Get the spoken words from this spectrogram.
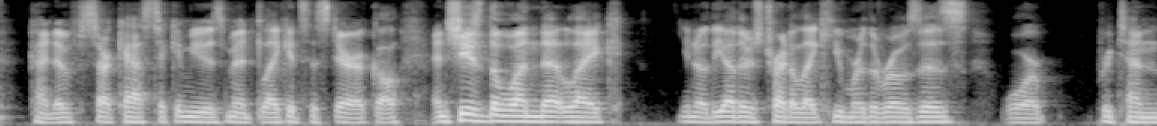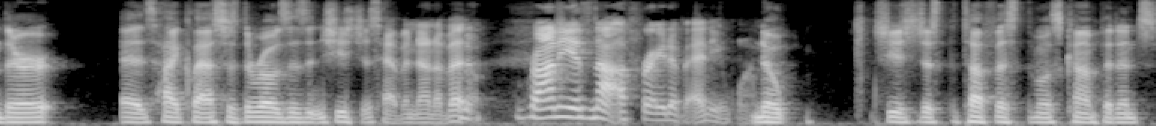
kind of sarcastic amusement, like it's hysterical. And she's the one that like you know the others try to like humor the roses or pretend they're as high class as the roses, and she's just having none of it. No. Ronnie is not afraid of anyone. Nope. She's just the toughest, the most confident.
